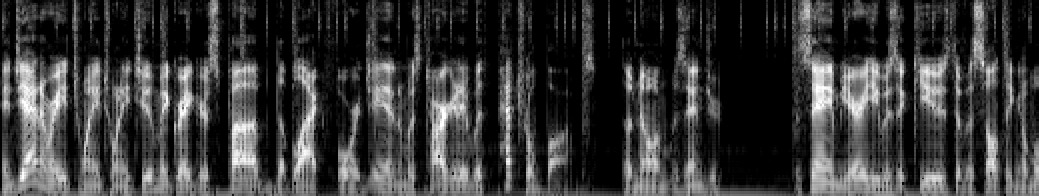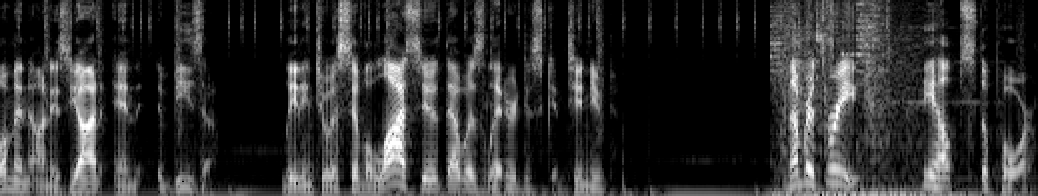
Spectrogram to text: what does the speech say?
In January 2022, McGregor's pub, the Black Forge Inn, was targeted with petrol bombs, though no one was injured. The same year, he was accused of assaulting a woman on his yacht in Ibiza, leading to a civil lawsuit that was later discontinued. Number 3. He helps the poor.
